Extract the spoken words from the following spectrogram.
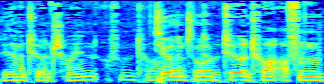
wie sagt man, Tür und Scheunen offen? Tor, Tür und Tor. Tür und Tor offen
